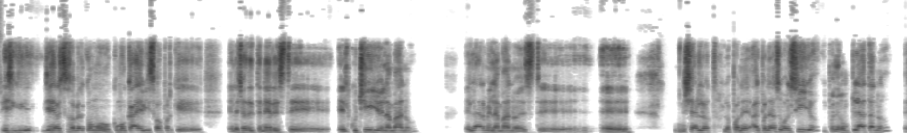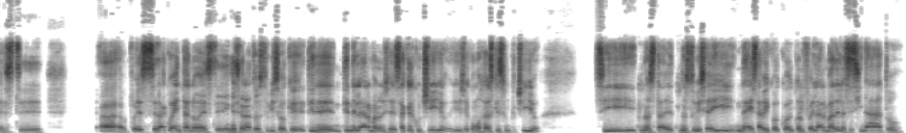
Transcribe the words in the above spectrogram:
Sí. Y, y, es gracioso ver cómo, cómo cae Viso, porque el hecho de tener este, el cuchillo en la mano, el arma en la mano, este, eh, Sherlock, lo pone, al poner a su bolsillo y poner un plátano, este, uh, pues se da cuenta, ¿no? Este, en ese rato este Viso que tiene, tiene el arma, ¿no? Dice, saca el cuchillo y dice, ¿cómo sabes que es un cuchillo? Si no, está, no estuviese ahí, nadie sabe cuál, cuál, cuál fue el arma del asesinato,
